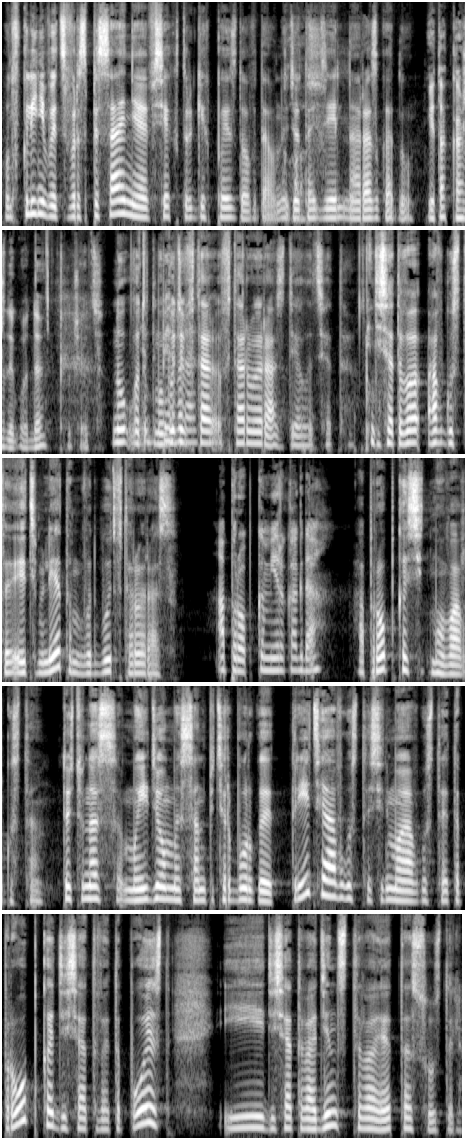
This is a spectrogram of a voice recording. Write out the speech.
он вклинивается в расписание всех других поездов, да, он Класс. идет отдельно раз в году. И так каждый год, да, получается? Ну, вот это мы будем раз, втор- второй раз делать это. 10 августа этим летом вот будет второй раз. А пробка мира когда? А пробка 7 августа. То есть у нас мы идем из Санкт-Петербурга 3 августа, 7 августа это пробка, 10 это поезд, и 10-11 это Суздаль.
